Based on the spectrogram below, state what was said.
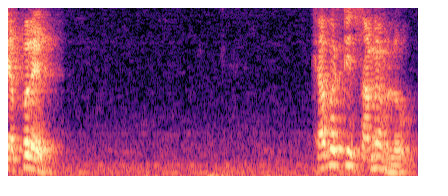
చెప్పలేదు. కాబట్టి సమయంలో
